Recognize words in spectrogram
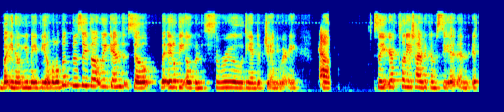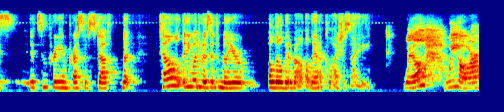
but you know, you may be a little bit busy that weekend, so but it'll be open through the end of January. Yeah. Um, so you have plenty of time to come see it and it's it's some pretty impressive stuff but tell anyone who isn't familiar a little bit about atlanta collage society well we are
